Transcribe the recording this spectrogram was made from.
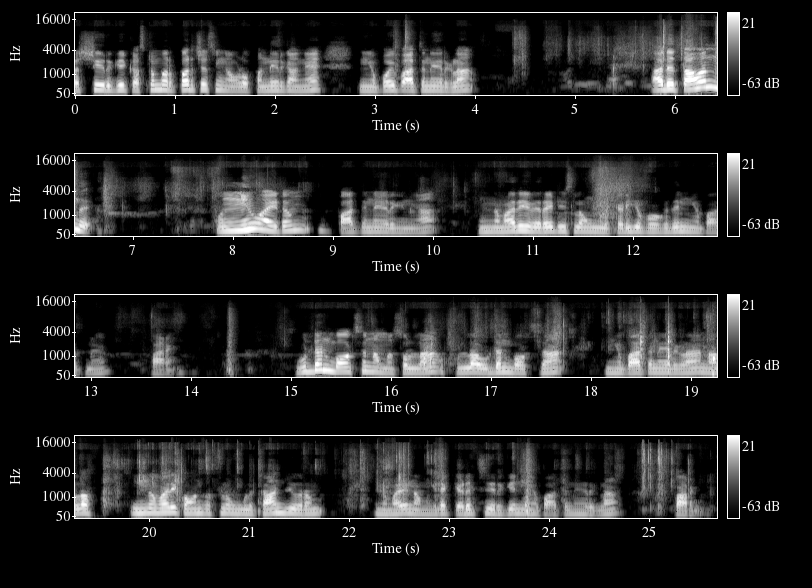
ரஷ் இருக்குது கஸ்டமர் பர்ச்சேசிங் அவ்வளோ பண்ணியிருக்காங்க நீங்கள் போய் பார்த்துன்னே இருக்கலாம். அது தவந்து ஒரு நியூ ஐட்டம் பார்த்துன்னே இருக்கீங்க இந்த மாதிரி வெரைட்டிஸில் உங்களுக்கு கிடைக்க போகுது நீங்கள் பார்த்துன்னு பாருங்க. உட்டன் பாக்ஸ்ன்னு நம்ம சொல்லலாம். ஃபுல்லாக உட்டன் பாக்ஸ் தான். நீங்கள் பார்த்துன்னே இருக்கலாம். நல்லா இந்த மாதிரி கான்செப்ட்ல உங்களுக்கு காஞ்சிபுரம் இந்த மாதிரி நம்மக்கிட்ட கிட்ட நீங்கள் இருக்கு பார்த்துன்னே இருக்கலாம். பாருங்கள்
